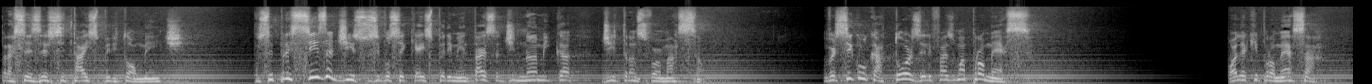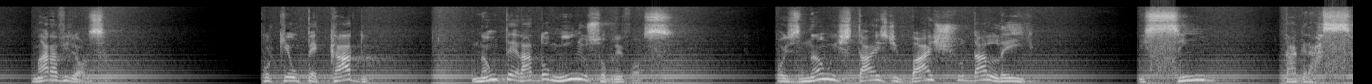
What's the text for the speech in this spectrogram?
para se exercitar espiritualmente. Você precisa disso se você quer experimentar essa dinâmica de transformação. No versículo 14, ele faz uma promessa. Olha que promessa maravilhosa. Porque o pecado não terá domínio sobre vós, pois não estáis debaixo da lei, e sim da graça.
